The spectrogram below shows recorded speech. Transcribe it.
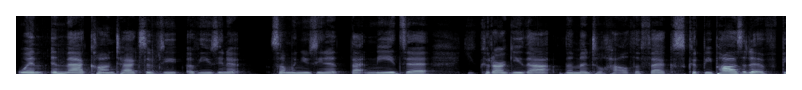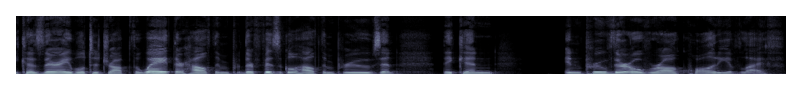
when in that context of of using it someone using it that needs it, you could argue that the mental health effects could be positive because they're able to drop the weight, their health, imp- their physical health improves, and they can improve their overall quality of life.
